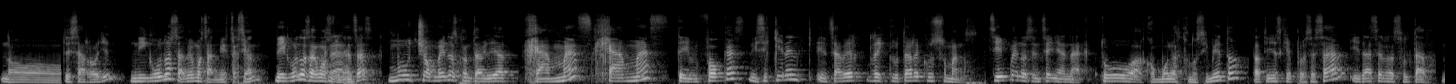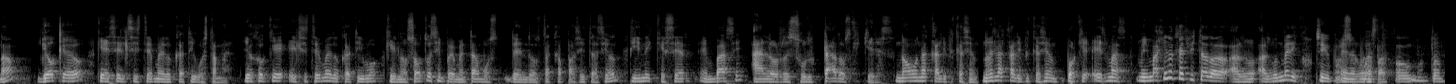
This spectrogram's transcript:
no desarrollen, ninguno sabemos administración, ninguno sabemos finanzas, mucho menos contabilidad. Jamás, jamás te enfocas ni siquiera en, en saber reclutar recursos humanos. Siempre nos enseñan a, tú acumulas conocimiento, lo tienes que procesar y el resultado, ¿no? Yo creo que es el sistema educativo está mal. Yo creo que el sistema educativo que nosotros implementamos de nuestra capacitación tiene que ser en base a los resultados que quieres, no una calificación. No es la calificación, porque es más, me imagino que has visitado a, algún médico. Sí, por en alguna parte. un montón.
